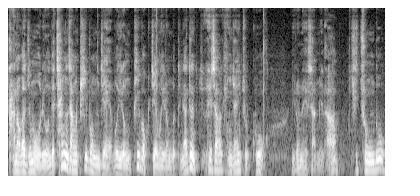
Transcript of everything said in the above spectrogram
단어가 좀 어려운데 창상 피봉제 뭐 이런 피복제 뭐 이런 것들이 하여튼 회사가 굉장히 좋고 이런 회사입니다. 시총도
